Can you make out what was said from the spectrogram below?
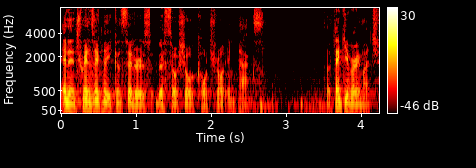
and intrinsically considers their social cultural impacts. So thank you very much.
